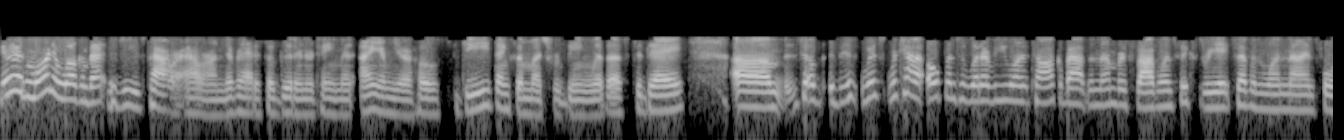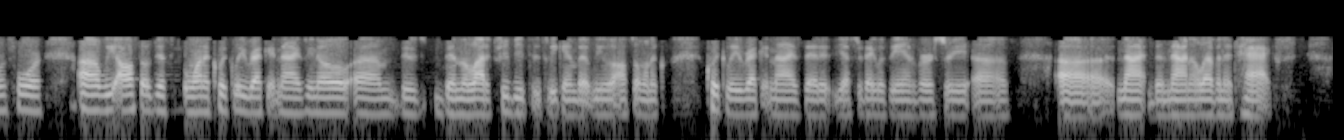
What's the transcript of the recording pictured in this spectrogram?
Good morning. Welcome back to G's Power Hour on Never Had It So Good Entertainment. I am your host, G. Thanks so much for being with us today. Um, so this, we're, we're kind of open to whatever you want to talk about. The number is 516-387-1944. Uh, we also just want to quickly recognize, you know, um, there's been a lot of tributes this weekend, but we also want to quickly recognize that it, yesterday was the anniversary of uh, not the 9/11 attacks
